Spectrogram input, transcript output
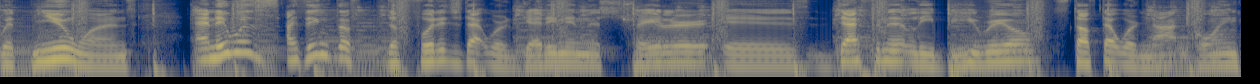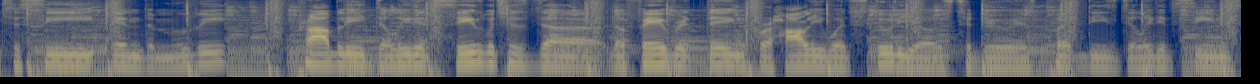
with new ones and it was i think the the footage that we're getting in this trailer is definitely be real. Stuff that we're not going to see in the movie. Probably deleted scenes which is the the favorite thing for hollywood studios to do is put these deleted scenes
